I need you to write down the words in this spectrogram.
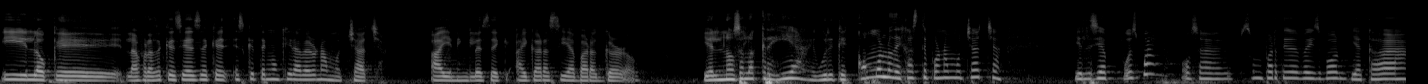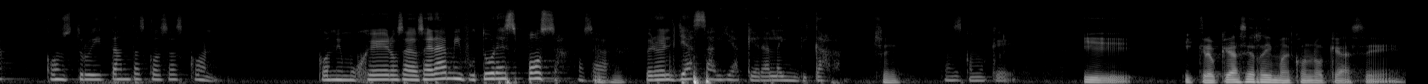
Y lo que, la frase que decía es de que es que tengo que ir a ver a una muchacha. Ay, en inglés de I gotta see about a girl. Y él no se lo creía. Y Will, que ¿cómo lo dejaste por una muchacha? Y él decía, pues bueno, o sea, es un partido de béisbol y acá construí tantas cosas con, con mi mujer, o sea, o sea, era mi futura esposa, o sea, pero él ya sabía que era la indicada. Sí. Entonces, como que, Y, y creo que hace rima con lo que hace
